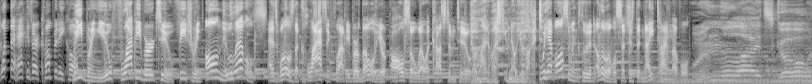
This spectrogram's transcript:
What the heck is our company called? We bring you Flappy Bird 2, featuring all new levels, as well as the classic Flappy Bird level you're also well accustomed to. Don't lie to us, you know you love it. We have also included other levels such as the nighttime level, When the lights go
